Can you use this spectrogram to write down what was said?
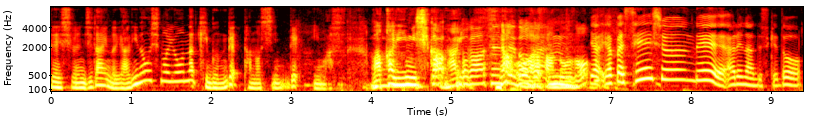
青春時代のやり直しのような気分で楽しんでいます。分かりみしかない。小川先生どうぞ。さんどうぞ。いや、やっぱり青春であれなんですけど、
